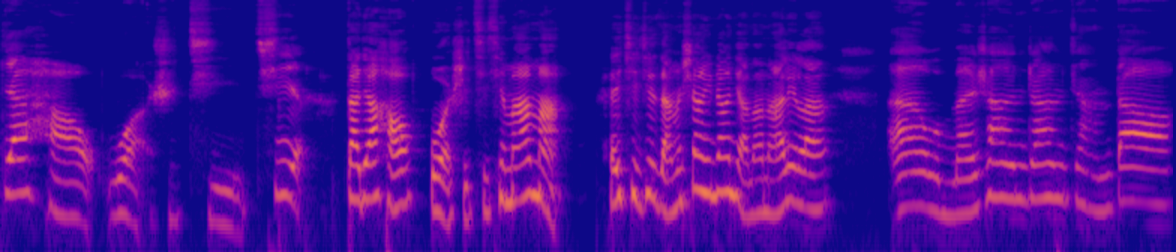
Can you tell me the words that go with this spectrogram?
大家好，我是琪琪。大家好，我是琪琪妈妈。哎，琪琪，咱们上一章讲到哪里了？嗯，我们上一章讲到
